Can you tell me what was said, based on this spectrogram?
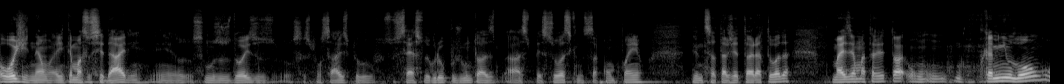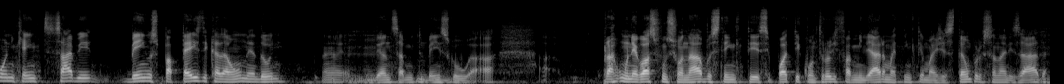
Hoje, não, a gente tem uma sociedade, somos os dois os, os responsáveis pelo sucesso do grupo junto às, às pessoas que nos acompanham dentro dessa trajetória toda. Mas é uma trajetória, um, um caminho longo onde a gente sabe bem os papéis de cada um, né, Doni? Né? O Leandro sabe muito bem isso. a- para um negócio funcionar, você tem que ter, você pode ter controle familiar, mas tem que ter uma gestão profissionalizada.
